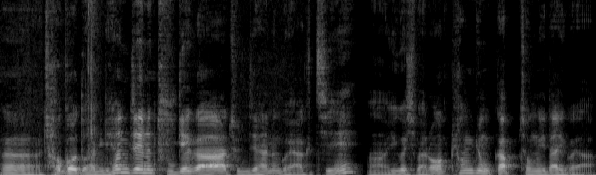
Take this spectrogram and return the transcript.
어, 적어도 한 개. 현재는 두 개가 존재하는 거야. 그치? 어, 이것이 바로 평균값 정리다 이거야.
